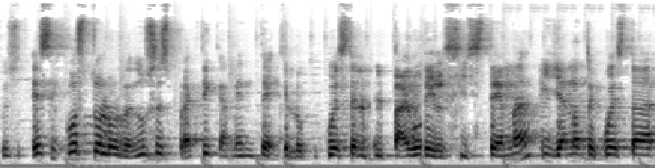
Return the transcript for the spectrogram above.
pues ese costo lo reduces prácticamente que lo que cuesta el, pago del sistema y ya no te cuesta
